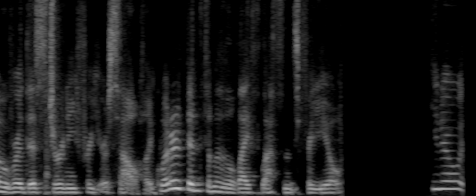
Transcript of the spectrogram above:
over this journey for yourself? Like, what have been some of the life lessons for you? You know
